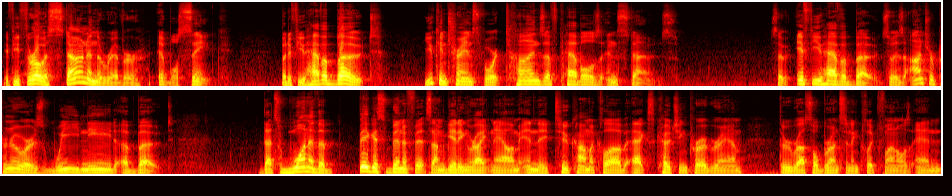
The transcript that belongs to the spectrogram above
If you throw a stone in the river, it will sink. But if you have a boat, you can transport tons of pebbles and stones. So if you have a boat, so as entrepreneurs, we need a boat. That's one of the biggest benefits I'm getting right now. I'm in the Two Comma Club X coaching program through Russell Brunson and ClickFunnels, and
